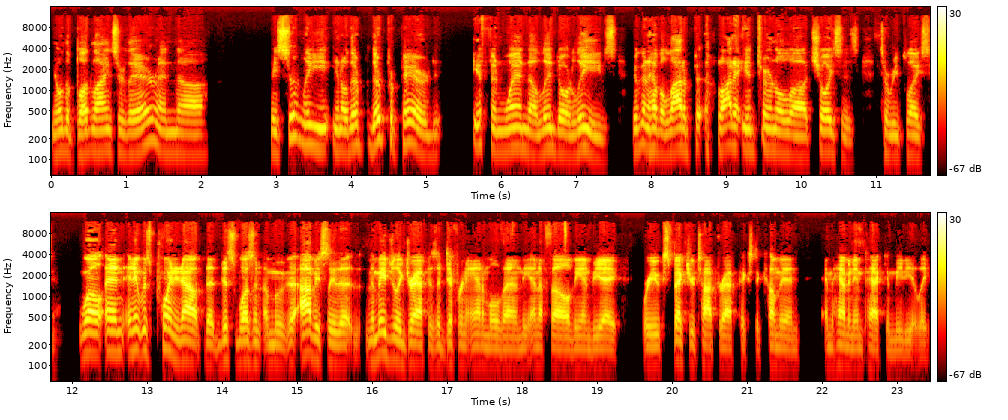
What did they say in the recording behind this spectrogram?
you know the bloodlines are there, and uh, they certainly, you know, they're they're prepared if and when uh, Lindor leaves. They're going to have a lot of a lot of internal uh, choices to replace him. Well, and and it was pointed out that this wasn't a move. Obviously, the the major league draft is a different animal than the NFL, the NBA, where you expect your top draft picks to come in and have an impact immediately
